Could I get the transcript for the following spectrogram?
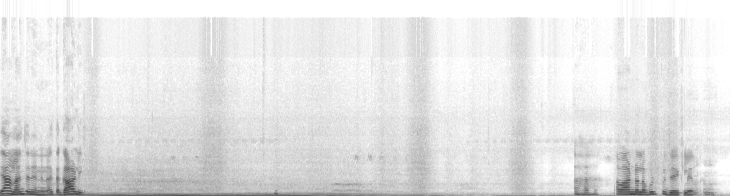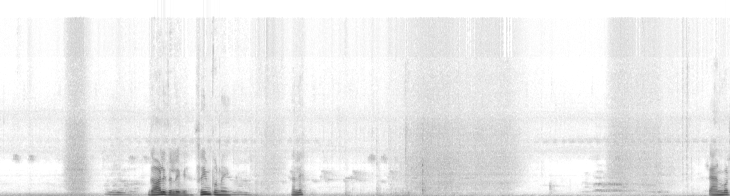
ಯಾ ಲಂಚನೇನೆ ಆಯ್ತಾ? ಗಾಳಿ. ಅವ ಅಂಡಲ ಬುಡ್ಪು ಜೈಕ್ಲೇನ್ ಗಾಳಿ ತುಲೆಗೆ ಸಿಂಪು ನೈ. ಅಲ್ಲೇ? แฟนบด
